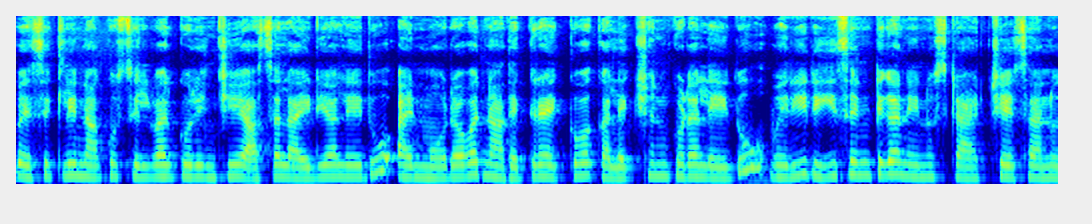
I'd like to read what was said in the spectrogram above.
బేసిక్లీ నాకు సిల్వర్ గురించి అసలు ఐడియా లేదు. అండ్ మోర్ ఓవర్ నా దగ్గర ఎక్కువ కలెక్షన్ కూడా లేదు. వెరీ రీసెంట్గా నేను స్టార్ట్ చేశాను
